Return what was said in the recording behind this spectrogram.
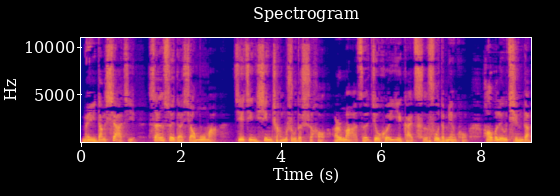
每当夏季，三岁的小母马接近性成熟的时候，而马子就会一改慈父的面孔，毫不留情地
